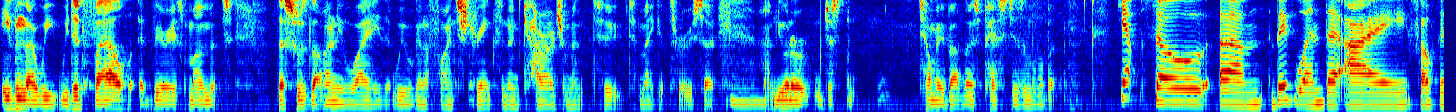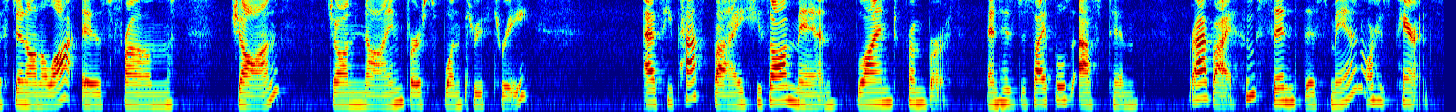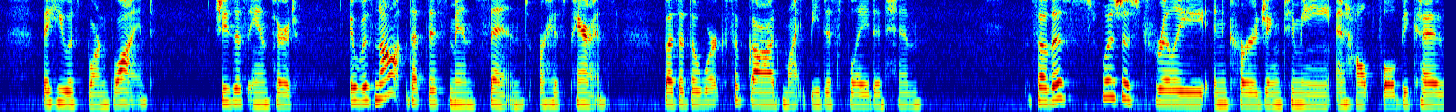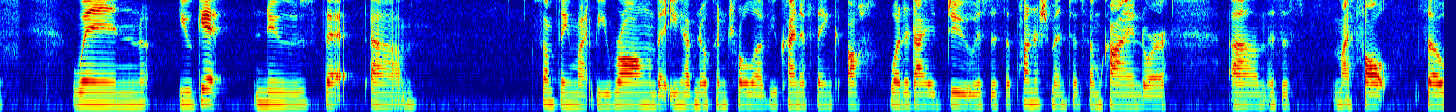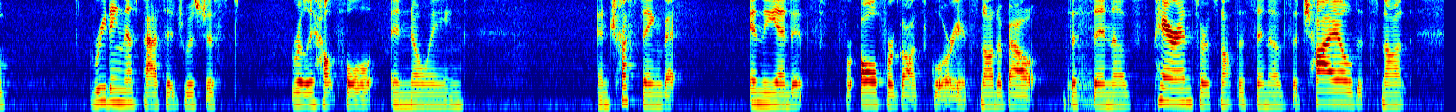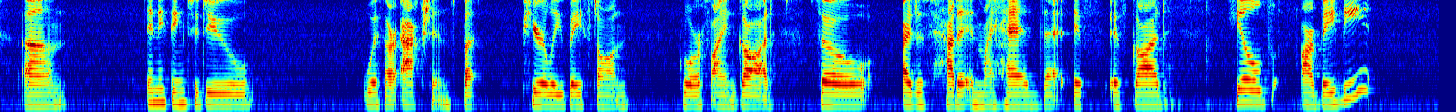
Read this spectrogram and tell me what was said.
even though we, we did fail at various moments, this was the only way that we were going to find strength and encouragement to, to make it through. So, um, you want to just tell me about those passages a little bit? Yep. So um, a big one that I focused in on a lot is from John, John nine, verse one through three. As he passed by, he saw a man blind from birth, and his disciples asked him, Rabbi, who sinned this man or his parents, that he was born blind? Jesus answered, It was not that this man sinned or his parents, but that the works of God might be displayed in him. So, this was just really encouraging to me and helpful because when you get news that um, something might be wrong that you have no control of, you kind of think, oh, what did I do? Is this a punishment of some kind or um, is this my fault? So, reading this passage was just really helpful in knowing and trusting that in the end it's for all for God's glory. It's not about the sin of parents or it's not the sin of the child. It's not um, anything to do with our actions, but purely based on glorifying God. So I just had it in my head that if if God healed our baby,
